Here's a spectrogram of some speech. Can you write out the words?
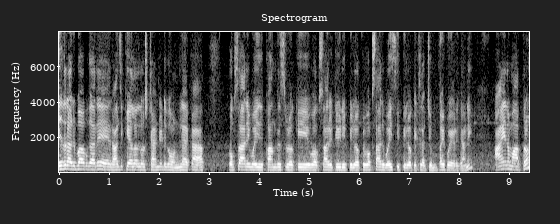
ఈదర హరిబాబు గారే రాజకీయాలలో స్టాండర్డ్గా ఉండలేక ఒకసారి వై కాంగ్రెస్లోకి ఒకసారి టీడీపీలోకి ఒకసారి వైసీపీలోకి ఇట్లా జంప్ అయిపోయాడు. కానీ ఆయన మాత్రం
